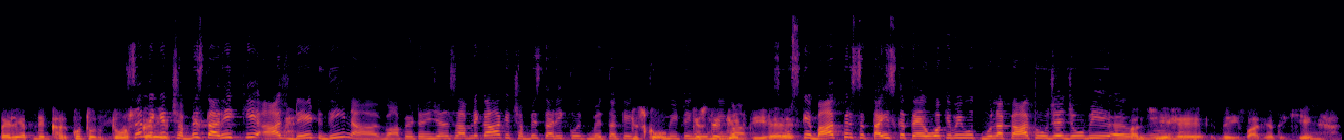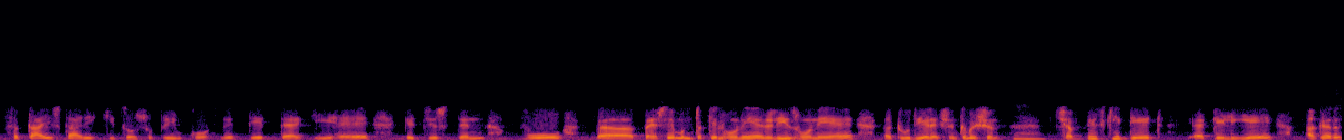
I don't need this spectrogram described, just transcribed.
पहले अपने घर को तो दुरुस्त करे लेकिन 26 तारीख की आज डेट दी ना वहाँ पे अटर्नी जनरल साहब ने कहा कि 26 तारीख को एक तक एक किसको? मीटिंग किसने डेट दी है? तो उसके बाद फिर 27 का तय हुआ कि भाई वो मुलाकात हो जाए जो भी ये है नहीं बात देखिए हम्म। सत्ताईस तारीख की तो सुप्रीम कोर्ट ने डेट तय की है कि जिस दिन वो पैसे मुंतकिल होने हैं रिलीज़ होने हैं टू द इलेक्शन कमीशन छब्बीस की डेट के लिए अगर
